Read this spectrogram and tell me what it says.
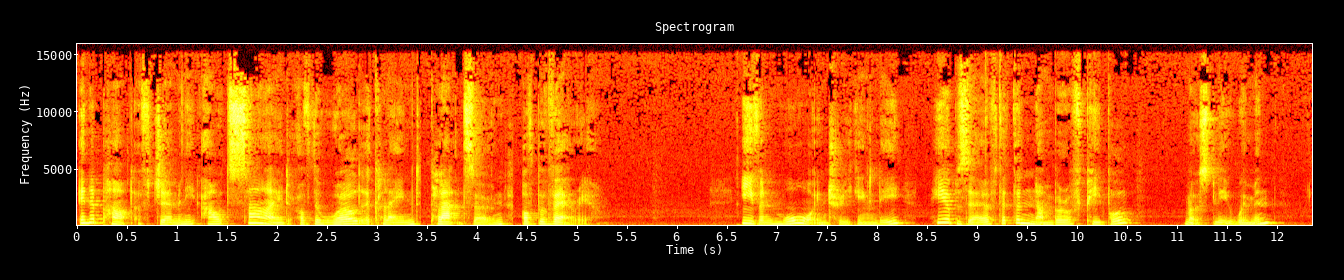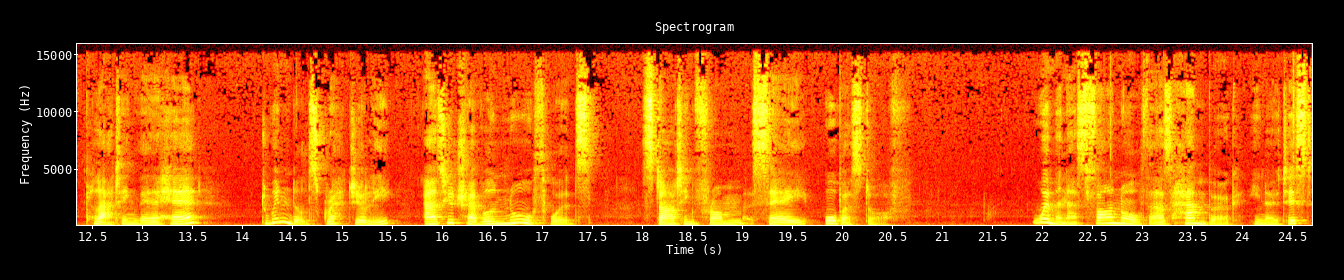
in a part of Germany outside of the world acclaimed plait zone of Bavaria. Even more intriguingly, he observed that the number of people, mostly women, plaiting their hair dwindles gradually as you travel northwards, starting from, say, Oberstdorf. Women as far north as Hamburg, he noticed,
